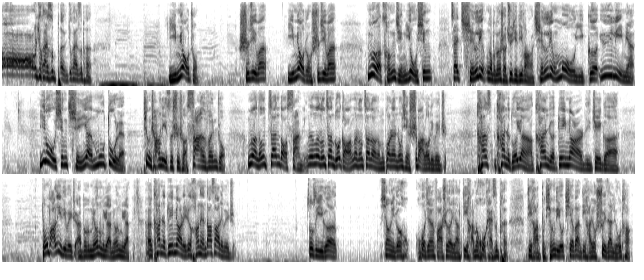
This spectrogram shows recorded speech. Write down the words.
就开始喷，就开始喷，一秒钟十几万，一秒钟十几万。我曾经有幸在秦岭，我不能说具体地方，秦岭某一个峪里面，有幸亲眼目睹了挺长的一次试车，三分钟。我能站到山的，我我能站多高？我能站到我们广电中心十八楼的位置，看看着多远啊？看着对面的这个东八里的位置，哎，不不，没有那么远，没有那么远。呃，看着对面的这个航天大厦的位置，就是一个像一个火箭发射一样，底下那火开始喷，底下不停的有铁板，底下有水在流淌。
